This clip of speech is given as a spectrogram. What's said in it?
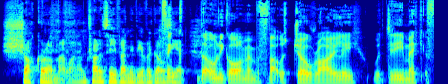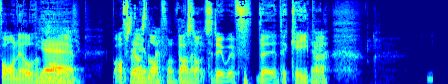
shocker on that one. I'm trying to see if any of the other goals. I think the only goal I remember for that was Joe Riley. Did he make it four 0 with yeah, volley? Obviously, that's not that's not to do with the the keeper. Yeah.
